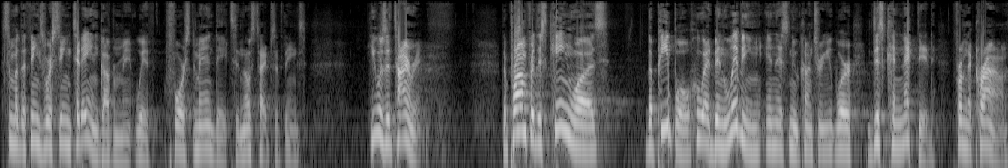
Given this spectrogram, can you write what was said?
some of the things we're seeing today in government with forced mandates and those types of things. He was a tyrant. The problem for this king was the people who had been living in this new country were disconnected from the crown.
